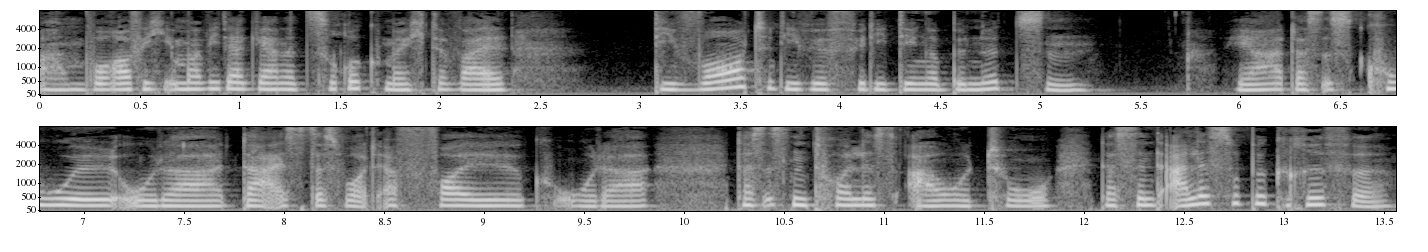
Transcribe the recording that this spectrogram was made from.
ähm, worauf ich immer wieder gerne zurück möchte, weil die Worte, die wir für die Dinge benutzen, ja, das ist cool oder da ist das Wort Erfolg oder das ist ein tolles Auto. Das sind alles so Begriffe,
